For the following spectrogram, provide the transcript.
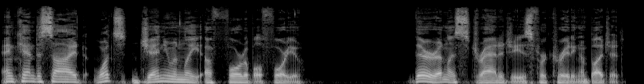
and can decide what's genuinely affordable for you. There are endless strategies for creating a budget,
